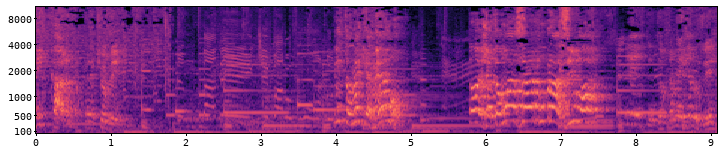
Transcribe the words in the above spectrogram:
Ei, caramba, peraí, deixa eu ver. Então não é que é mesmo? Ó, já tá 1x0 pro Brasil, ó. Eita, então também quero ver.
